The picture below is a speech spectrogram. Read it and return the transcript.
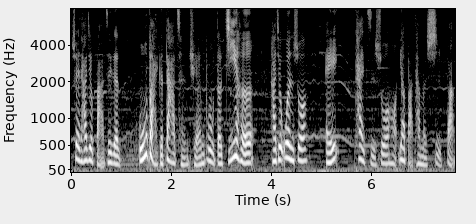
所以他就把这个五百个大臣全部都集合，他就问说：“哎，太子说哈要把他们释放，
